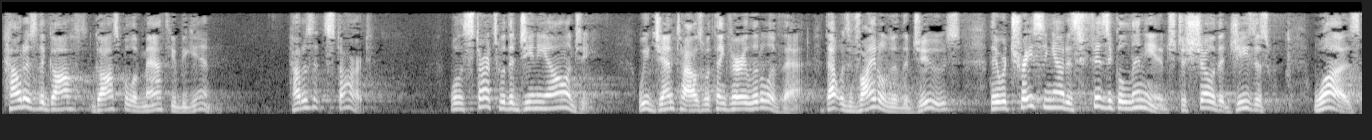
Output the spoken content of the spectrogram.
How does the Gospel of Matthew begin? How does it start? Well, it starts with a genealogy. We Gentiles would think very little of that. That was vital to the Jews. They were tracing out his physical lineage to show that Jesus was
